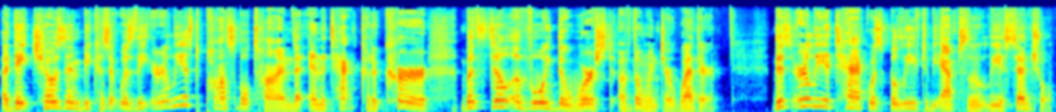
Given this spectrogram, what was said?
a date chosen because it was the earliest possible time that an attack could occur but still avoid the worst of the winter weather. This early attack was believed to be absolutely essential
